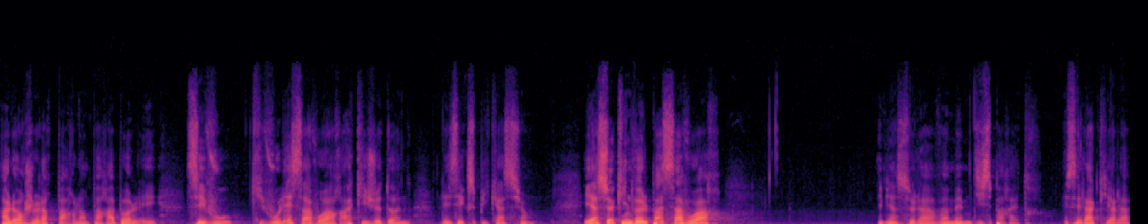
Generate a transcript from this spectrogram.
Alors je leur parle en parabole et c'est vous qui voulez savoir à qui je donne les explications. Et à ceux qui ne veulent pas savoir, eh bien cela va même disparaître. Et c'est là qu'il y a la,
